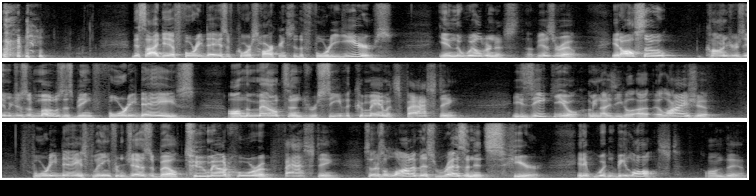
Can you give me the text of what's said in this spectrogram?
this idea of 40 days, of course, harkens to the 40 years in the wilderness of Israel. It also conjures images of Moses being 40 days on the mountains, receive the commandments, fasting. Ezekiel, I mean, not Ezekiel, uh, Elijah, 40 days fleeing from Jezebel to Mount Horeb, fasting. So there's a lot of this resonance here, and it wouldn't be lost on them.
